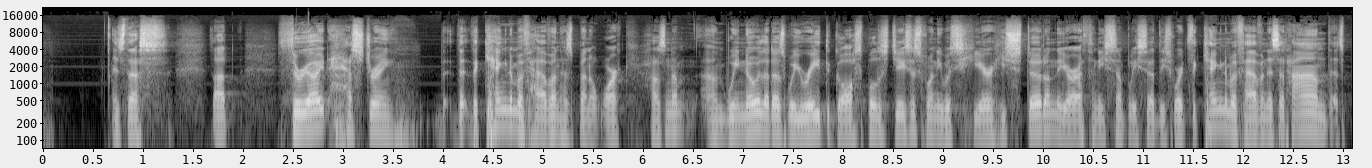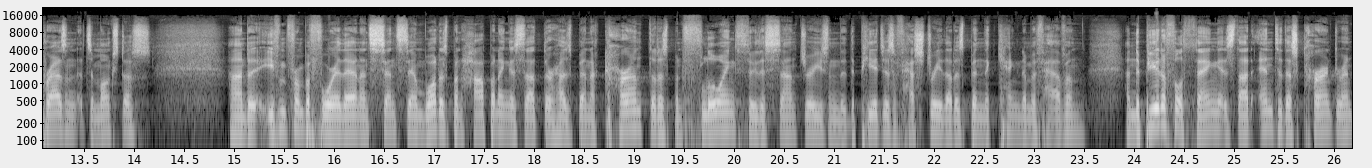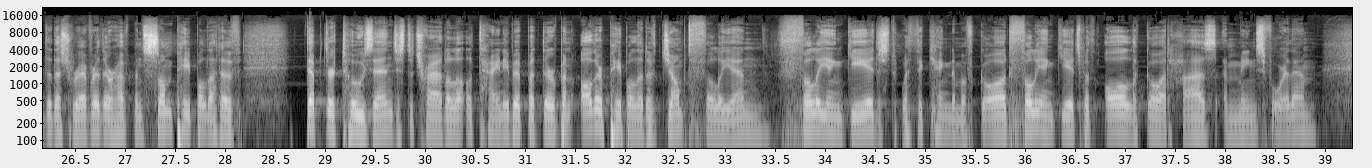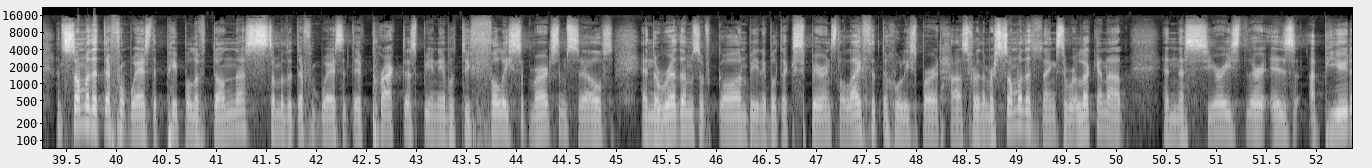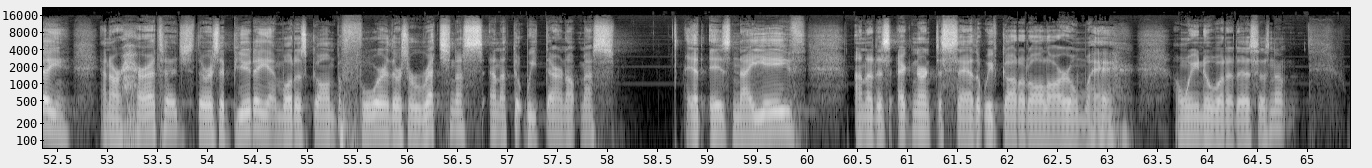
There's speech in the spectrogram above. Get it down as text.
is this that throughout history, the, the kingdom of heaven has been at work, hasn't it? And we know that as we read the Gospels, Jesus, when he was here, he stood on the earth and he simply said these words The kingdom of heaven is at hand, it's present, it's amongst us. And uh, even from before then and since then, what has been happening is that there has been a current that has been flowing through the centuries and the, the pages of history that has been the kingdom of heaven. And the beautiful thing is that into this current or into this river, there have been some people that have dipped their toes in just to try it a little tiny bit, but there have been other people that have jumped fully in, fully engaged with the kingdom of God, fully engaged with all that God has and means for them. And some of the different ways that people have done this, some of the different ways that they've practiced being able to fully submerge themselves in the rhythms of God and being able to experience the life that the Holy Spirit has for them, are some of the things that we're looking at in this series. There is a beauty in our heritage, there is a beauty in what has gone before, there's a richness in it that we dare not miss. It is naive and it is ignorant to say that we've got it all our own way. And we know what it is, isn't it?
